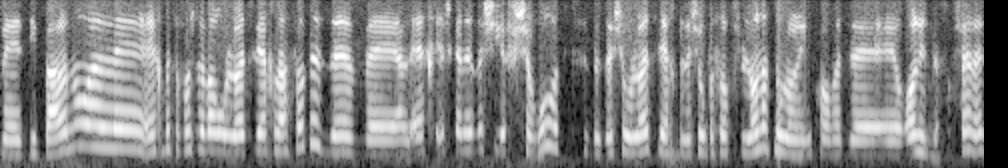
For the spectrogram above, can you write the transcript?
ודיברנו על איך בסופו של דבר הוא לא הצליח לעשות את זה, ועל איך יש כאן איזושהי אפשרות בזה שהוא לא הצליח, בזה שהוא בסוף לא נתנו לו לנקום את זה, רולינג הסופרת,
